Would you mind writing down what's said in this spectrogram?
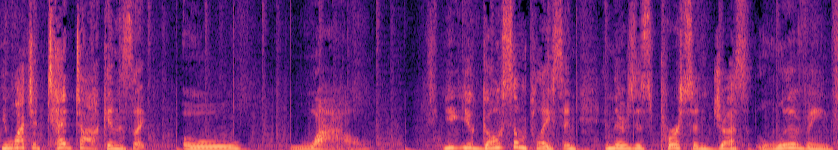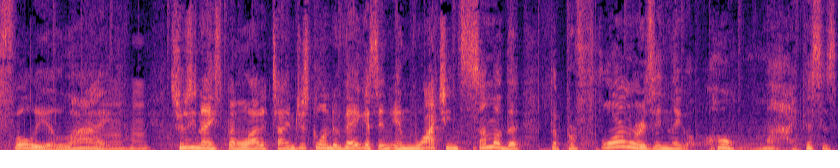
you watch a TED talk and it's like, oh, wow. You, you go someplace and, and there's this person just living fully alive. Suzie and I spent a lot of time just going to Vegas and, and watching some of the, the performers, and they go, oh my, this is.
